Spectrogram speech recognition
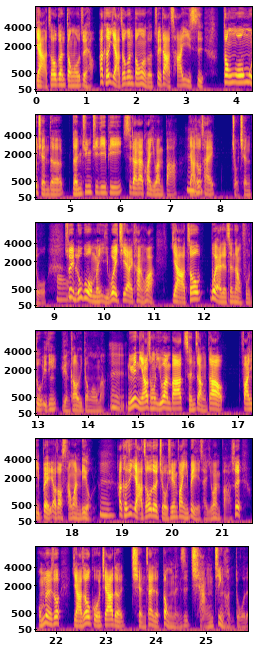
亚洲跟东欧最好。啊，可是亚洲跟东欧有个最大的差异是，东欧目前的人均 GDP 是大概快一万八，亚洲才九千多。所以，如果我们以位阶来看的话，亚洲未来的成长幅度一定远高于东欧嘛？嗯。因为你要从一万八成长到翻一倍要到三万六了，嗯，它可是亚洲的九千翻一倍也才一万八，所以我们认为说亚洲国家的潜在的动能是强劲很多的，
